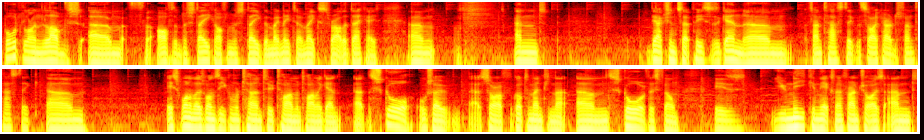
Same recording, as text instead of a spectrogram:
borderline loves um, after mistake after mistake that Magneto makes throughout the decade, um, and the action set pieces again um, fantastic. The side characters fantastic. Um, it's one of those ones that you can return to time and time again. Uh, the score also, uh, sorry, I forgot to mention that. Um, the score of this film is unique in the X Men franchise and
